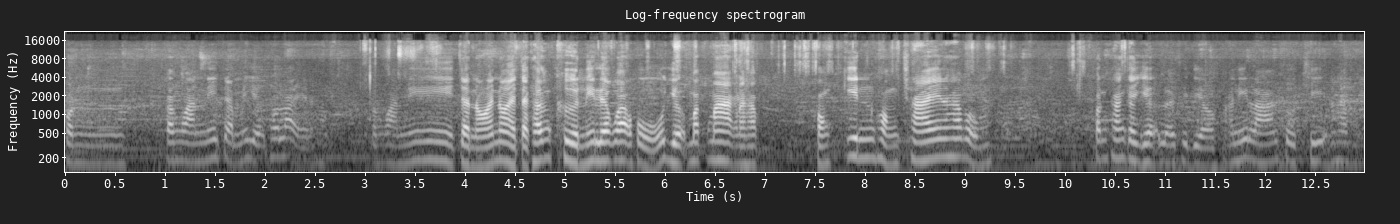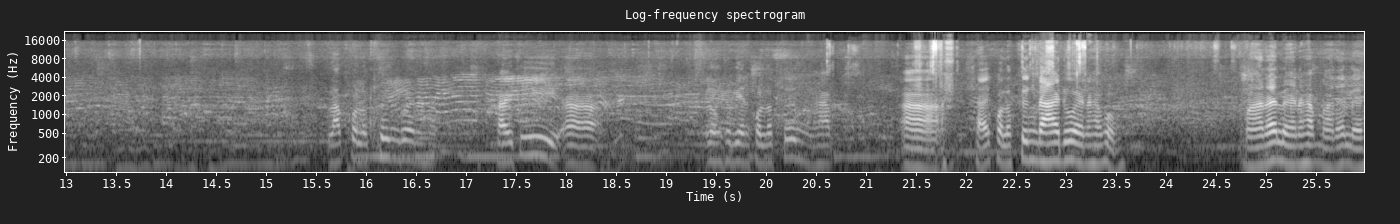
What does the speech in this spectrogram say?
คนกลางวันนี้จะไม่เยอะเท่าไหร่นะครับกลางวันนี่จะน้อยหน่อย แต่กลางคืนนี่เรียกว่าโอ้โหเยอะมากๆนะครับ ของกินของใช้นะครับ ผม ค่อนข้างจะเยอะเลยทีเดียว อันนี้ร้านซูชินะครับ รับคนละครึ่งด้วยนะครับ ใครที่ลงทะเบียนคนละครึ่งนะครับใช้คนละครึ่งได้ด้วยนะครับ ผม มาได้เลยนะครับ มาได้เลย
